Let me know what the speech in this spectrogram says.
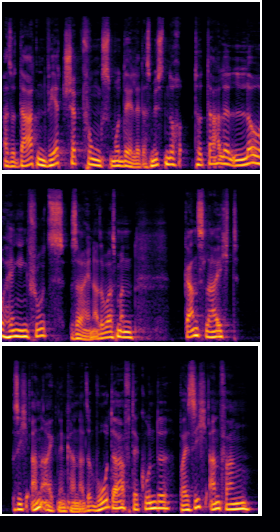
also Datenwertschöpfungsmodelle, das müssten doch totale low-hanging fruits sein. Also was man ganz leicht sich aneignen kann. Also wo darf der Kunde bei sich anfangen,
